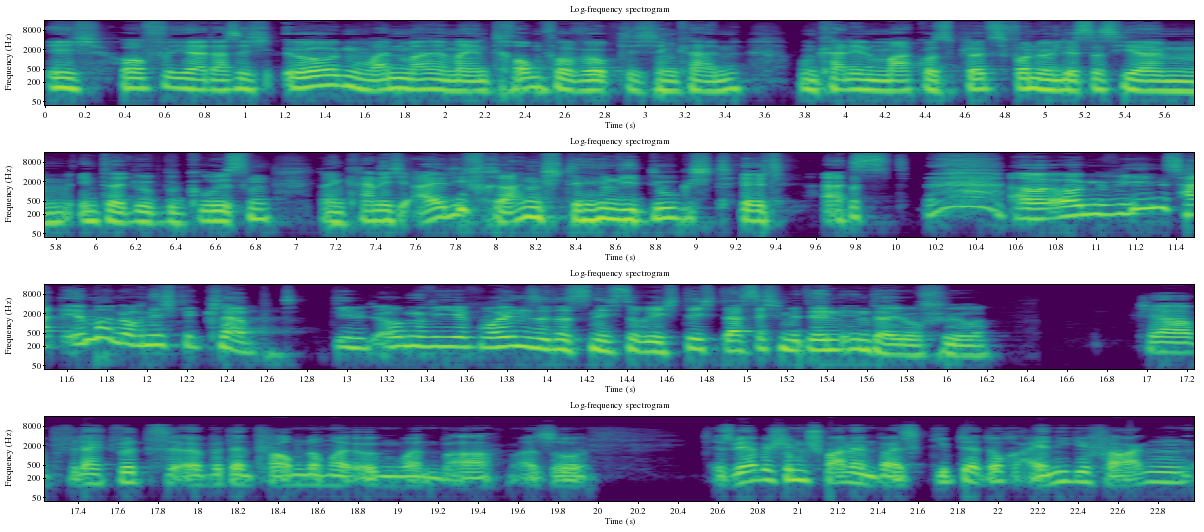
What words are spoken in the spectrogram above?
Ich hoffe ja, dass ich irgendwann mal meinen Traum verwirklichen kann und kann den Markus Plötz von Ulysses hier im Interview begrüßen. Dann kann ich all die Fragen stellen, die du gestellt hast. Aber irgendwie, es hat immer noch nicht geklappt. Die, irgendwie wollen sie das nicht so richtig, dass ich mit denen Interview führe. Tja, vielleicht wird, äh, wird dein Traum nochmal irgendwann wahr. Also, es wäre bestimmt spannend, weil es gibt ja doch einige Fragen,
